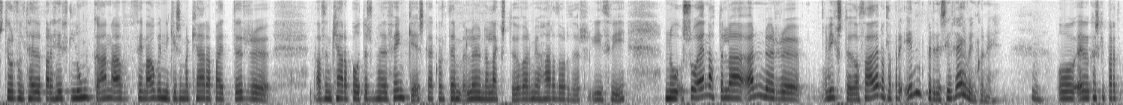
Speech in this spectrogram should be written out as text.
stjórnvöld hefur bara hýrt lungan af þeim ávinningi sem að kjara bætur uh, af þeim kjarabótur sem hefur fengið, skakvæmt þeim launalegstu og var mjög harðorður í því. Nú, svo er náttúrulega önnur uh, vikstöð og það er náttúrulega bara innbyrðis í reyfingunni mm. og ef við kannski bara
